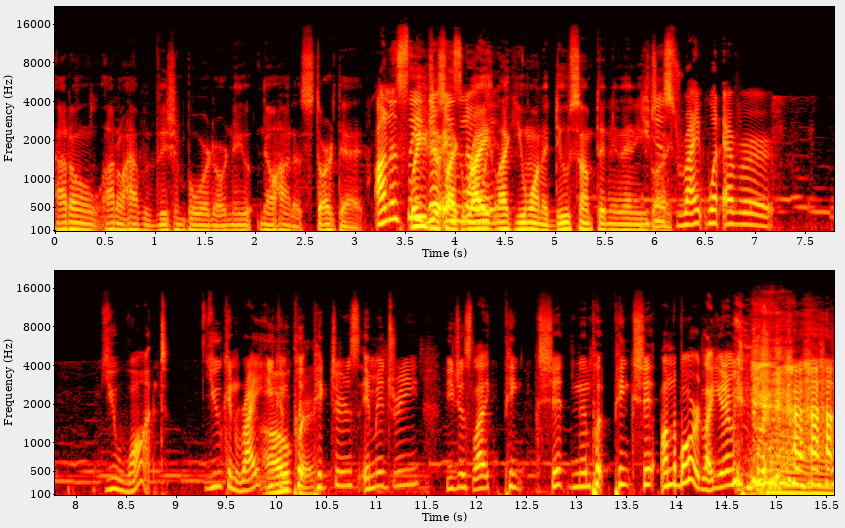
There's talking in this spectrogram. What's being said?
I don't I don't have a vision board or know how to start that. honestly Well, you there just like no write way- like you want to do something and then you, you just like write whatever you want you can write you Oh, can okay. put pictures imagery you just like pink shit and then put pink shit on the board like you know what i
